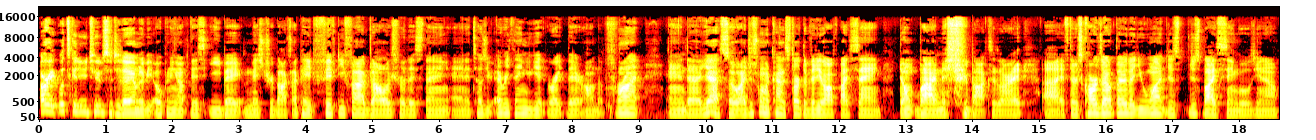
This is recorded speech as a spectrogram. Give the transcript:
Alright, what's good YouTube? So today I'm going to be opening up this eBay mystery box. I paid $55 for this thing and it tells you everything you get right there on the front. And uh, yeah, so I just want to kind of start the video off by saying don't buy mystery boxes, alright? Uh, if there's cards out there that you want, just, just buy singles, you know?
